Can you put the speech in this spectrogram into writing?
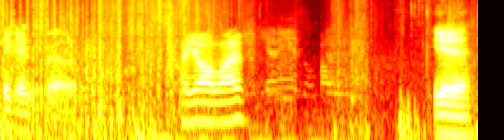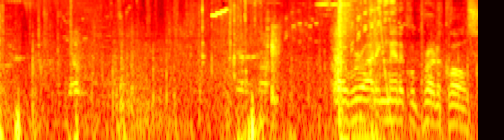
Take every bro. Are y'all alive? Yeah. Overriding medical protocols.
